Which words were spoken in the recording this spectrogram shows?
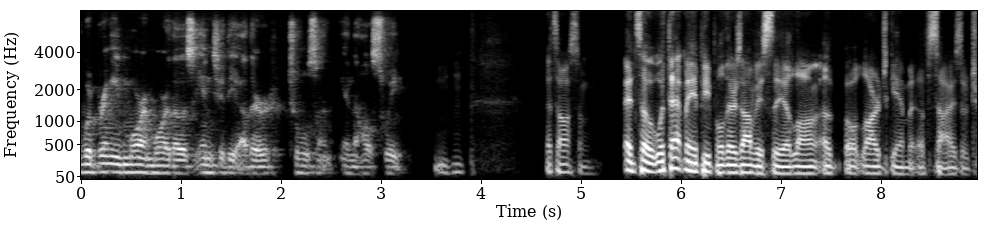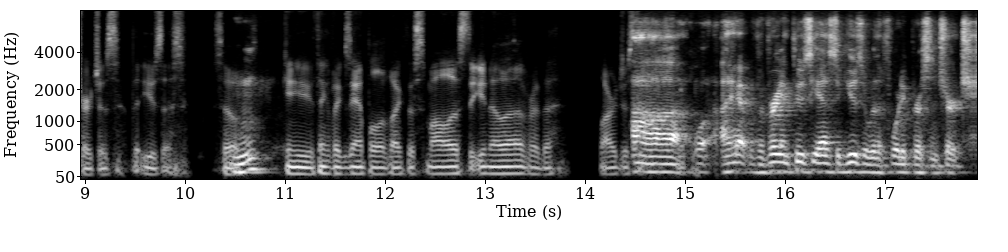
we're bringing more and more of those into the other tools in, in the whole suite. hmm that's awesome and so with that many people there's obviously a long a, a large gamut of size of churches that use this so Mhm. can you think of an example of like the smallest that you know of or the largest Uh, well, I have a very enthusiastic user with a 40 person church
